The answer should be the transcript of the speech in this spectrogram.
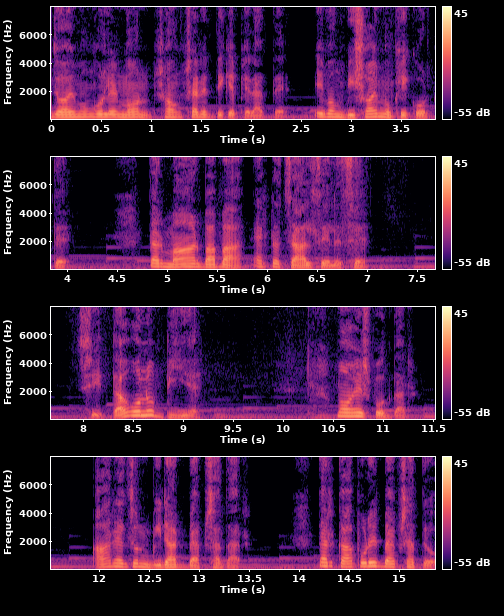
জয়মঙ্গলের মন সংসারের দিকে ফেরাতে এবং বিষয়মুখী করতে তার মা আর বাবা একটা চাল চেলেছে। সেটা হলো বিয়ে। মহেশ পোদ্দার, আর একজন বিরাট ব্যবসাদার। তার কাপড়ের ব্যবসাতেও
